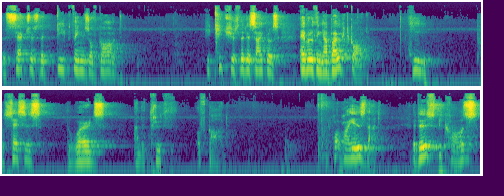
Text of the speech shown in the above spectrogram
who searches the deep things of God. He teaches the disciples everything about God. He possesses the words and the truth of God. Why is that? It is because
